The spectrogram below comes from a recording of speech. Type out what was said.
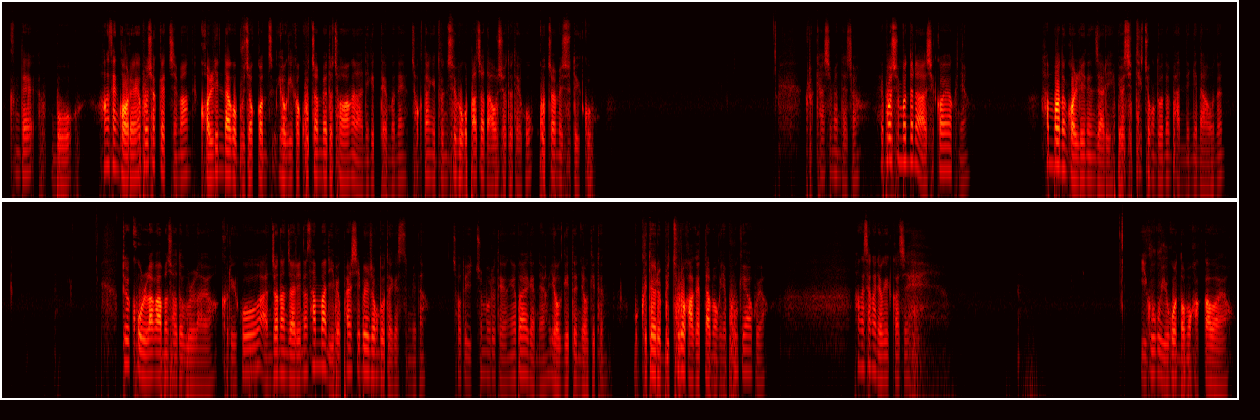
근데 뭐 항생 거래 해보셨겠지만 걸린다고 무조건 여기가 고점 매도 저항은 아니기 때문에 적당히 눈치 보고 빠져나오셔도 되고 고점일 수도 있고 그렇게 하시면 되죠. 해보신 분들은 아실 거예요 그냥 한 번은 걸리는 자리 몇십 틱 정도는 반등이 나오는 뚫고 올라가면 저도 몰라요. 그리고 안전한 자리는 3281 정도 되겠습니다. 저도 이쯤으로 대응해 봐야겠네요. 여기든 여기든 뭐 그대로 밑으로 가겠다면 그냥 포기하고요. 항상은 여기까지 29965 너무 가까워요.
